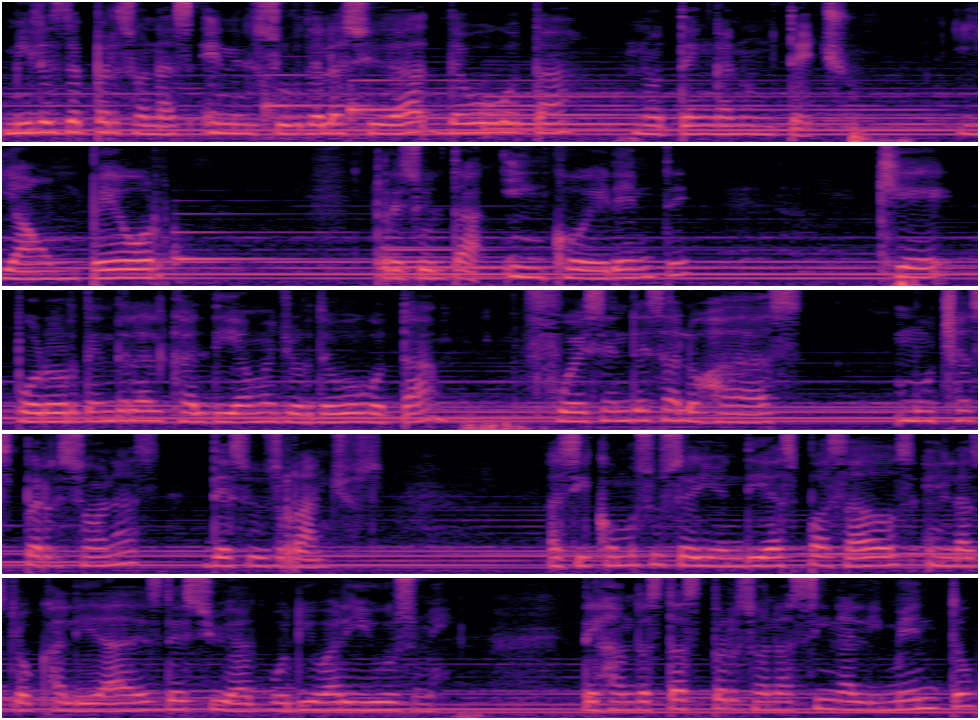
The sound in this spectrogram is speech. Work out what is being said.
miles de personas en el sur de la ciudad de Bogotá no tengan un techo. Y aún peor, resulta incoherente que por orden de la Alcaldía Mayor de Bogotá fuesen desalojadas muchas personas de sus ranchos, así como sucedió en días pasados en las localidades de Ciudad Bolívar y Usme, dejando a estas personas sin alimento,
